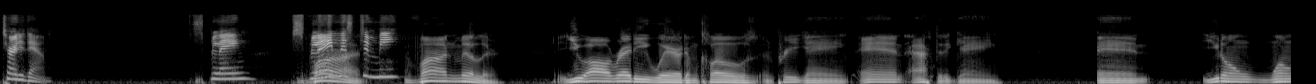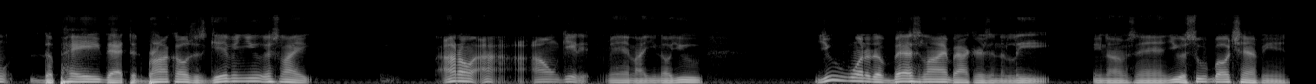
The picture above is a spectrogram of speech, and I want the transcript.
Turned it down. Explain. Explain this to me. Von Miller, you already wear them clothes in pregame and after the game, and you don't want the pay that the Broncos is giving you. It's like I don't, I, I I don't get it, man. Like you know, you you one of the best linebackers in the league. You know what I'm saying? You a Super Bowl champion,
